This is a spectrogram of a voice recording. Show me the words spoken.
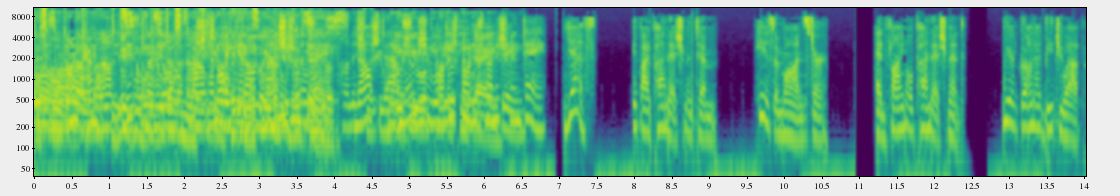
Discord, I cannot believe this does now. She will give you a punishment day. Now she will give you a punishment day. Yes. If I punishment him. He is a monster. And final punishment. We're gonna beat you up.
